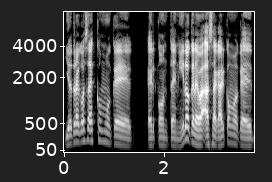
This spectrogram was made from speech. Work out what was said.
Y otra cosa es como que el contenido que le vas a sacar, como que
